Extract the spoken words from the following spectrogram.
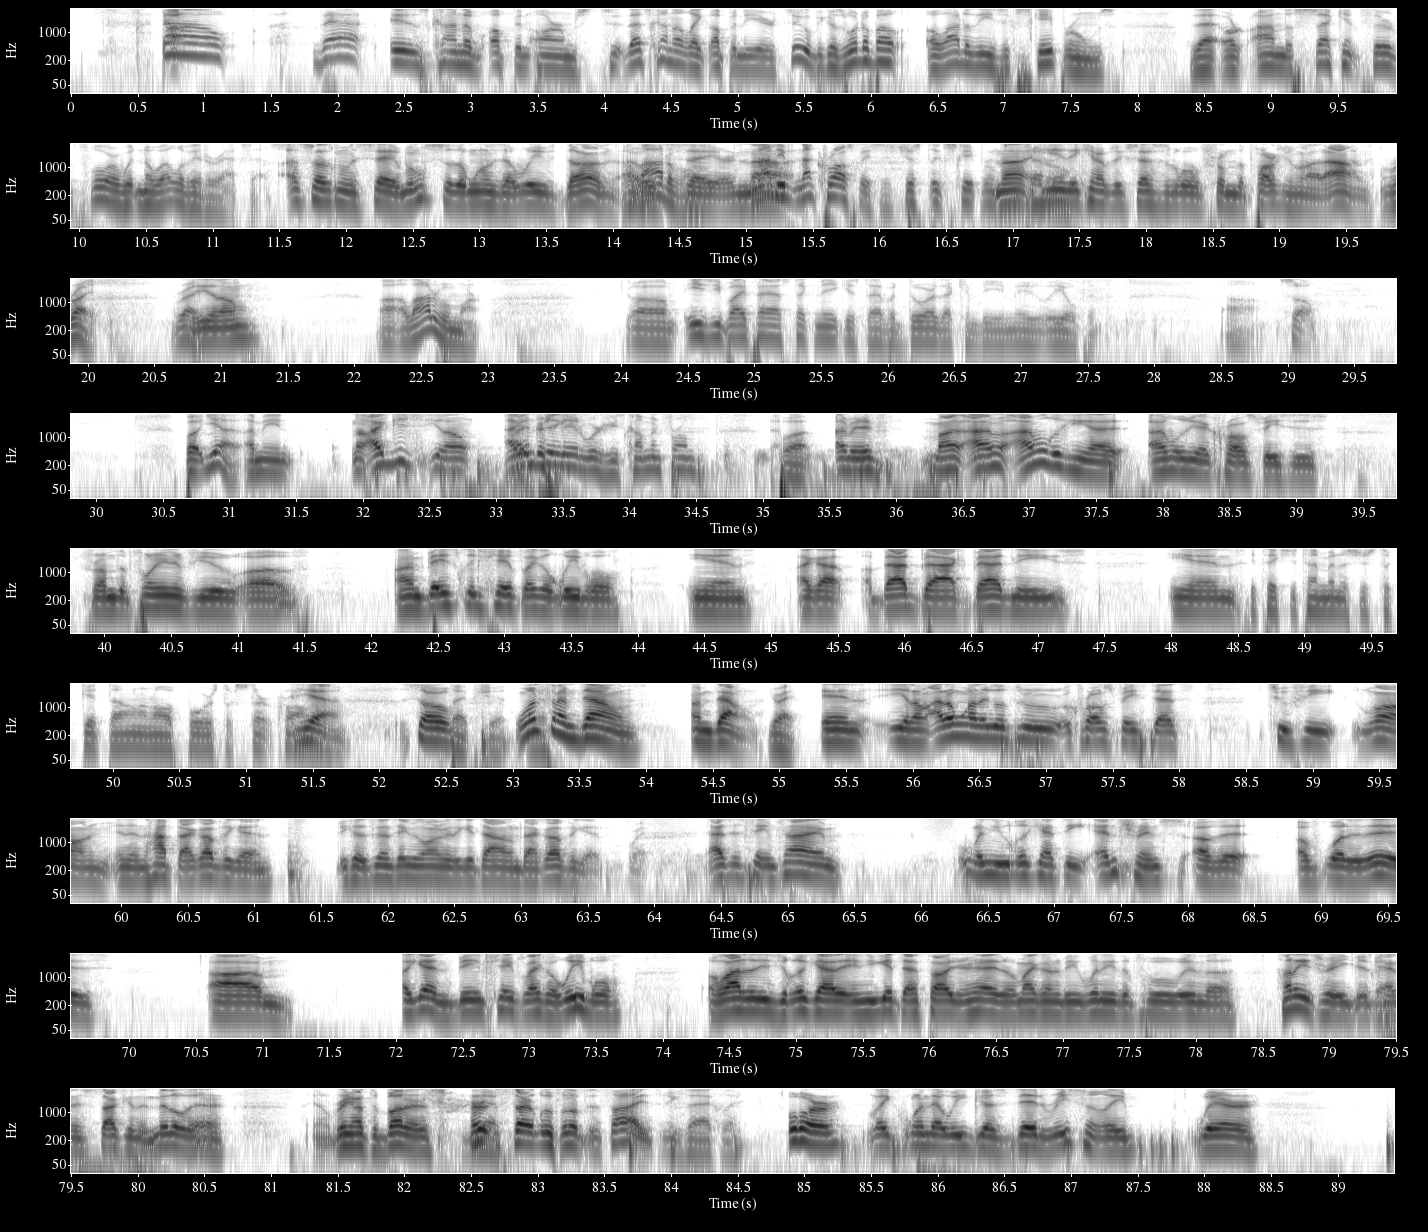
Now, that is kind of up in arms too. That's kind of like up in the air too, because what about a lot of these escape rooms that are on the second, third floor with no elevator access? That's what I was going to say. Most of the ones that we've done, a I lot would of say, them. are not even not crawl spaces, just escape rooms. not in general. handicapped accessible from the parking lot on. Right, right. You know, Uh, a lot of them aren't. Um, easy bypass technique is to have a door that can be immediately opened. Uh, so, but yeah, I mean, no, I just you know I, think- understand where he's coming from, but I mean, if my I'm I'm looking at I'm looking at crawl spaces from the point of view of I'm basically shaped like a weeble, and I got a bad back, bad knees, and it takes you ten minutes just to get down on all fours to start crawling. yeah. So type shit. once I'm down, I'm down. Right. And you know, I don't want to go through a crawl space that's two feet long and then hop back up again because it's going to take me longer to get down and back up again. Right. At the same time, when you look at the entrance of it, of what it is, um, again, being shaped like a weeble, a lot of these you look at it and you get that thought in your head: Am I going to be Winnie the Pooh in the honey tree, just Yeah. kind of stuck in the middle there? You know, bring out the butters, or Yeah. start looping up the sides Exactly. or like one that we just did recently where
